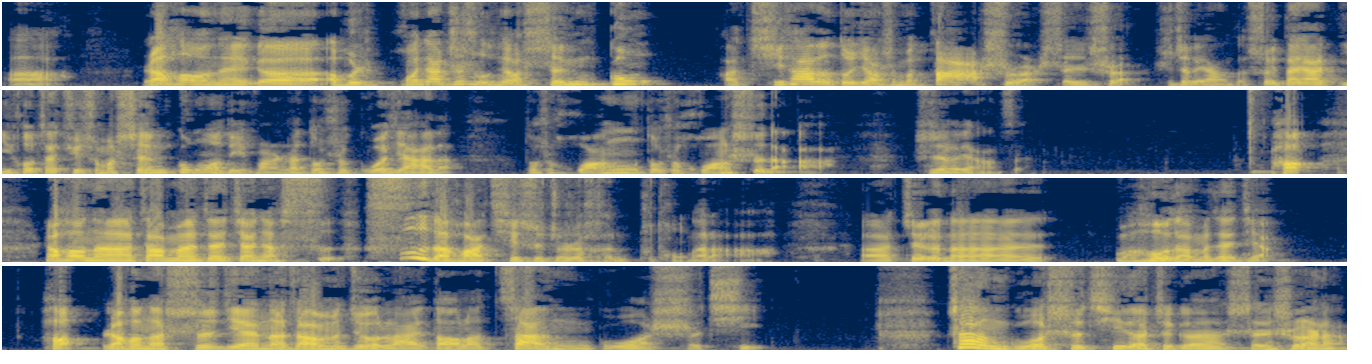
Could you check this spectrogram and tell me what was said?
啊。然后那个啊，不是皇家直属，它叫神宫啊，其他的都叫什么大社、神社，是这个样子。所以大家以后再去什么神宫的地方，那都是国家的，都是皇，都是皇室的啊，是这个样子。好，然后呢，咱们再讲讲寺，寺的话其实就是很普通的了啊，啊，这个呢往后咱们再讲。好，然后呢，时间呢，咱们就来到了战国时期。战国时期的这个神社呢，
